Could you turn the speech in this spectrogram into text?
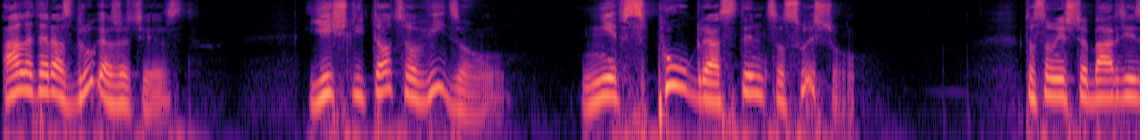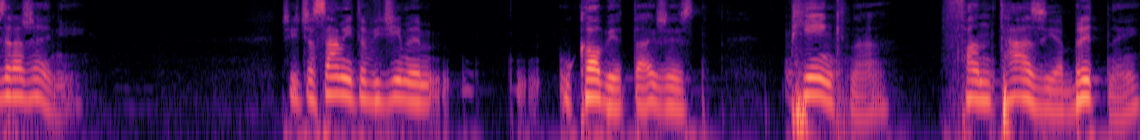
Ale teraz druga rzecz jest, jeśli to, co widzą, nie współgra z tym, co słyszą, to są jeszcze bardziej zrażeni. Czyli czasami to widzimy u kobiet, tak, że jest piękna fantazja Brytnej,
